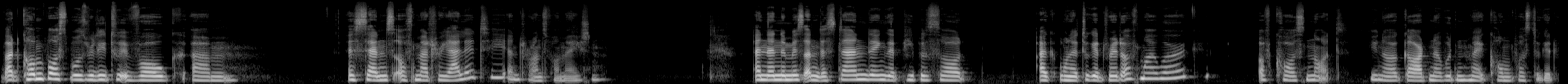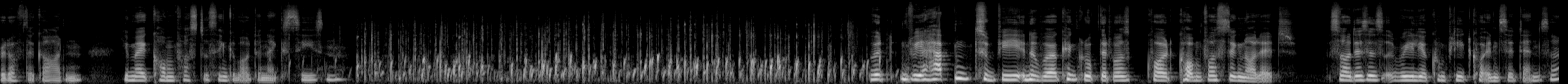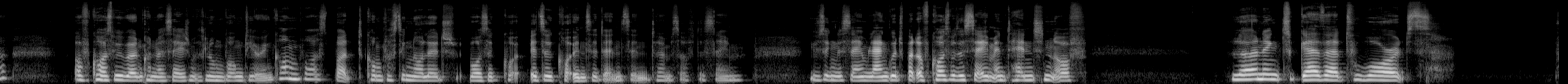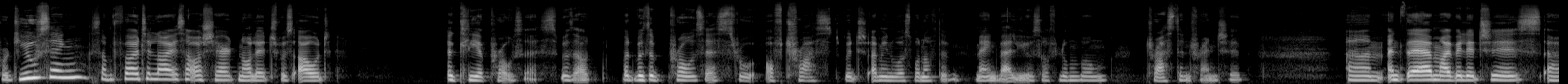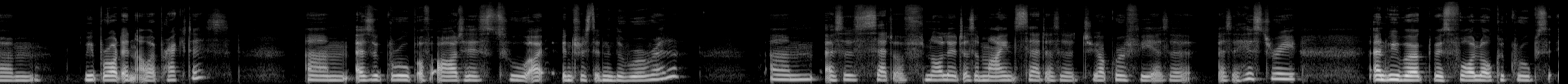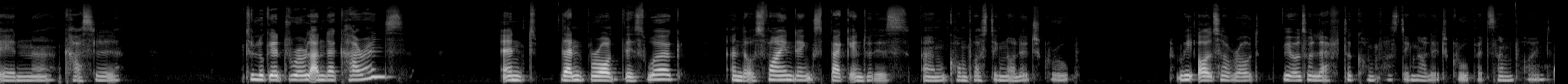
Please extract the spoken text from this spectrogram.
But compost was really to evoke um, a sense of materiality and transformation. And then the misunderstanding that people thought I wanted to get rid of my work. Of course not. You know, a gardener wouldn't make compost to get rid of the garden. You make compost to think about the next season. But we happened to be in a working group that was called Composting Knowledge. So this is really a complete coincidence. Huh? Of course, we were in conversation with Lumbung during compost, but composting knowledge was a it's a coincidence in terms of the same using the same language, but of course with the same intention of learning together towards producing some fertilizer or shared knowledge without a clear process, without but with a process through of trust, which I mean was one of the main values of Lumbung, trust and friendship. Um, and there, my villages, um, we brought in our practice um, as a group of artists who are interested in the rural, um, as a set of knowledge, as a mindset, as a geography, as a as a history, and we worked with four local groups in uh, Kassel to look at rural undercurrents and then brought this work and those findings back into this um, composting knowledge group. We also wrote, we also left the composting knowledge group at some point.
